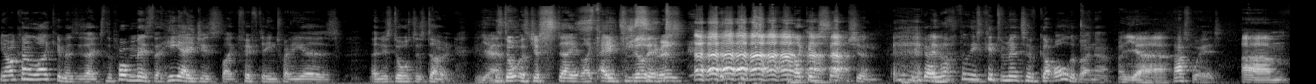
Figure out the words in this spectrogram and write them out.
you know I kind of like him as his age. The problem is that he ages like 15, 20 years, and his daughters don't. Yes. His daughters just stay like Stay eight and six, like Inception. You go, I thought these kids were meant to have got older by now. yeah. That's weird. Um,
